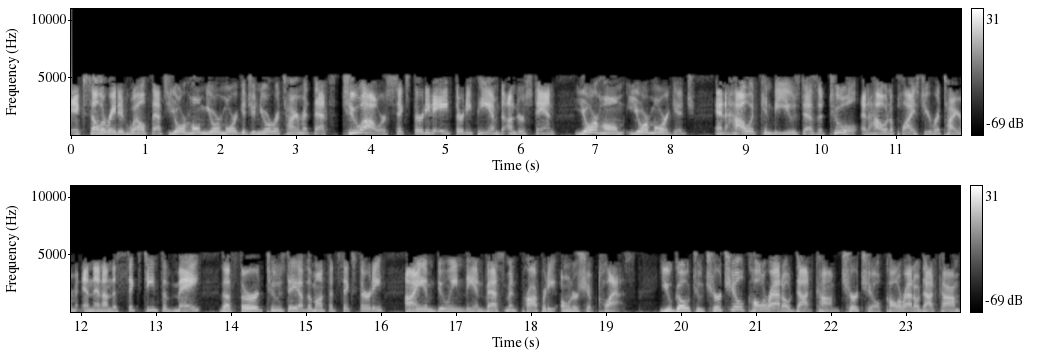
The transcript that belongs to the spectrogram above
Accelerated Wealth. That's your home, your mortgage, and your retirement. That's two hours, 6:30 to 8:30 p.m. to understand your home, your mortgage, and how it can be used as a tool and how it applies to your retirement. And then on the 16th of May, the third Tuesday of the month at 6:30, I am doing the investment property ownership class. You go to churchillcolorado.com, churchillcolorado.com,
